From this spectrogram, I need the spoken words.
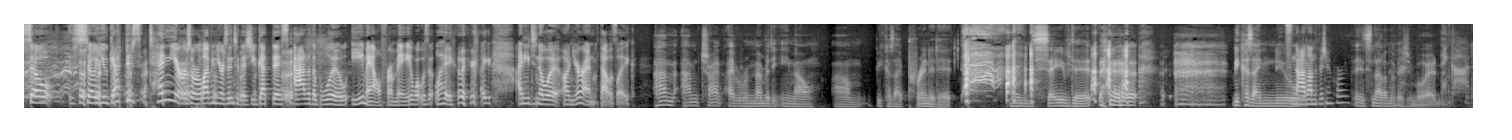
So, so you get this 10 years or 11 years into this, you get this out of the blue email from me. What was it like? I, I need to know what on your end what that was like. I'm I'm trying. I remember the email um, because I printed it and saved it because I knew It's not on the vision board. it's not on the vision board. Thank God.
